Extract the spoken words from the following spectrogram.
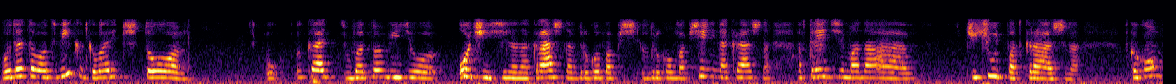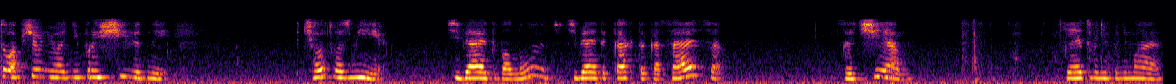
Вот эта вот Вика говорит, что Кать в одном видео очень сильно накрашена, в другом вообще, в другом вообще не накрашена, а в третьем она чуть-чуть подкрашена. В каком-то вообще у нее одни прыщи видны. Черт возьми, тебя это волнует? Тебя это как-то касается? Зачем? Я этого не понимаю.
